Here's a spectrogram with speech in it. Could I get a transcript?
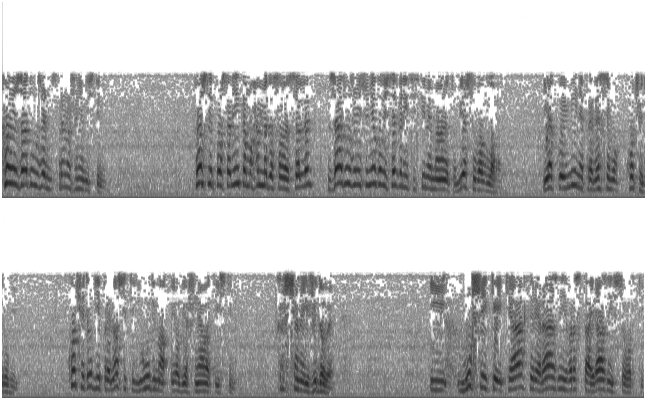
Ko je zadužen s prenošenjem istine? Posle poslanika Muhammeda s.a.v. zaduženi su njegovi sedbenici s tim emanetom. Jesu vallahi. Iako je mi ne prenesemo, ko će drugi? Ko će drugi prenositi ljudima i objašnjavati istinu? Kršćane i židove. I mušike i kafire raznih vrsta i raznih sorti.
